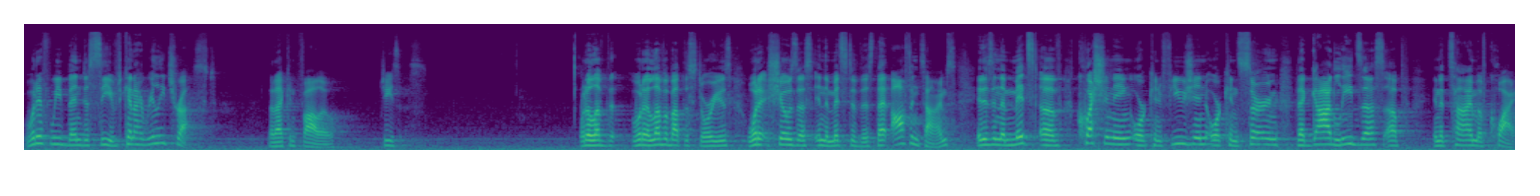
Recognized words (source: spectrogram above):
What if we've been deceived? Can I really trust that I can follow Jesus? What I, love what I love about the story is what it shows us in the midst of this that oftentimes it is in the midst of questioning or confusion or concern that God leads us up in a time of quiet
